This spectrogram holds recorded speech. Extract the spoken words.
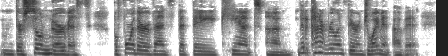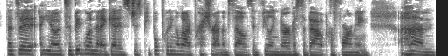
they're so nervous before their events that they can't um that it kind of ruins their enjoyment of it that's a you know it's a big one that i get is just people putting a lot of pressure on themselves and feeling nervous about performing. Um,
